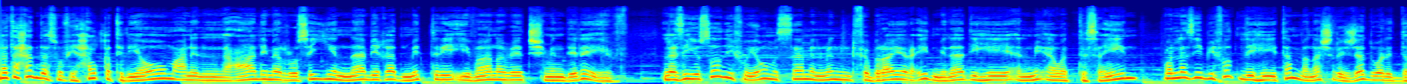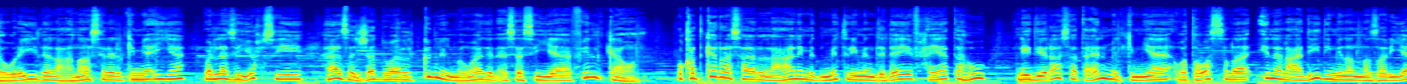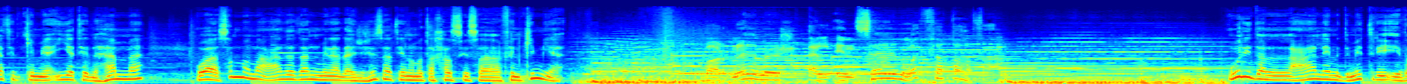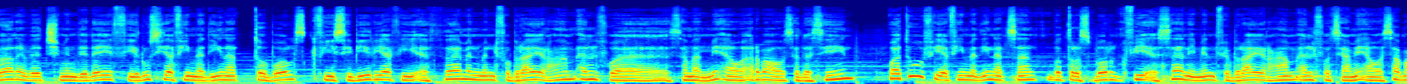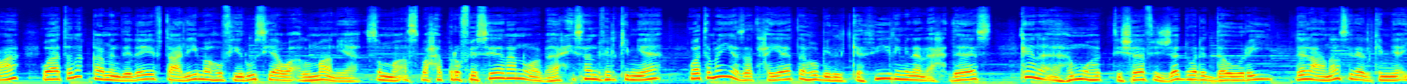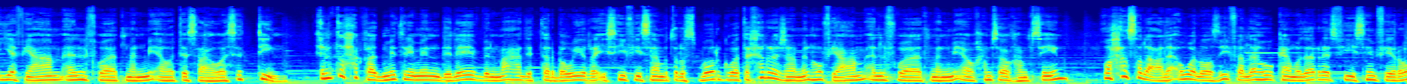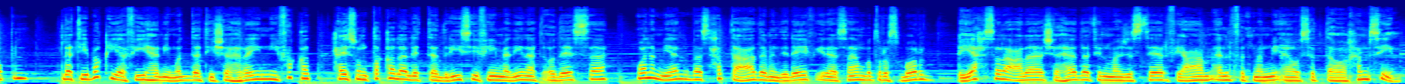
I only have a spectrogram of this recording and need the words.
نتحدث في حلقة اليوم عن العالم الروسي النابغة دمتري إيفانوفيتش مندليف الذي يصادف يوم الثامن من فبراير عيد ميلاده المئة والتسعين والذي بفضله تم نشر الجدول الدوري للعناصر الكيميائية والذي يحصي هذا الجدول كل المواد الأساسية في الكون. وقد كرس العالم دمتري مندليف حياته لدراسة علم الكيمياء وتوصل إلى العديد من النظريات الكيميائية الهامة وصمم عددا من الأجهزة المتخصصة في الكيمياء. برنامج الإنسان والثقافة. ولد العالم دمتري إيفانوفيتش مندليف في روسيا في مدينة توبولسك في سيبيريا في الثامن من فبراير عام 1834 وتوفي في مدينة سانت بطرسبورغ في الثاني من فبراير عام 1907 وتلقى مندليف تعليمه في روسيا وألمانيا ثم أصبح بروفيسورا وباحثا في الكيمياء وتميزت حياته بالكثير من الأحداث. كان أهمها اكتشاف الجدول الدوري للعناصر الكيميائية في عام 1869 التحق دمتري مندليف بالمعهد التربوي الرئيسي في سان بطرسبورغ وتخرج منه في عام 1855 وحصل على أول وظيفة له كمدرس في سيمفيروبل التي بقي فيها لمدة شهرين فقط حيث انتقل للتدريس في مدينة أوديسا ولم يلبس حتى عاد مندليف إلى سان بطرسبورغ ليحصل على شهادة الماجستير في عام 1856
